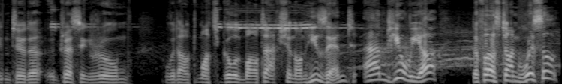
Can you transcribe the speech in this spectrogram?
into the dressing room without much goal mouth action on his end. And here we are. The first time whistle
